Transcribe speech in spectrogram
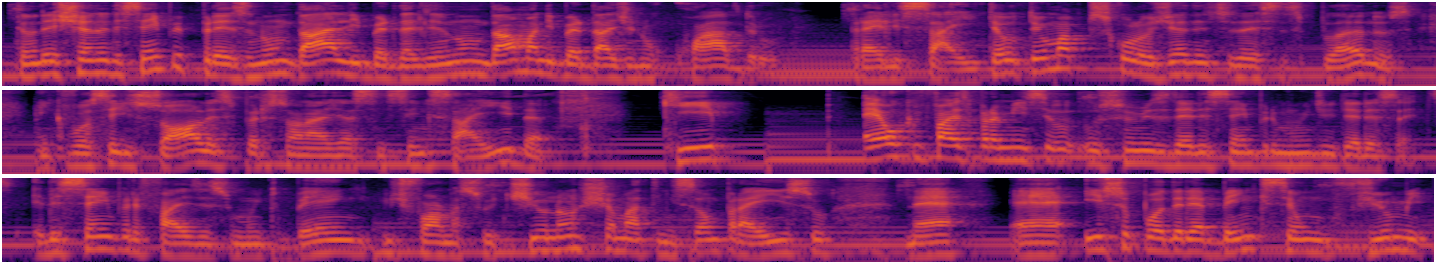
Então deixando ele sempre preso, não dá liberdade, ele não dá uma liberdade no quadro pra ele sair. Então tem uma psicologia dentro desses planos em que você isola esse personagem assim sem saída, que é o que faz pra mim os filmes dele sempre muito interessantes. Ele sempre faz isso muito bem, de forma sutil, não chama atenção pra isso, né? É, isso poderia bem que ser um filme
